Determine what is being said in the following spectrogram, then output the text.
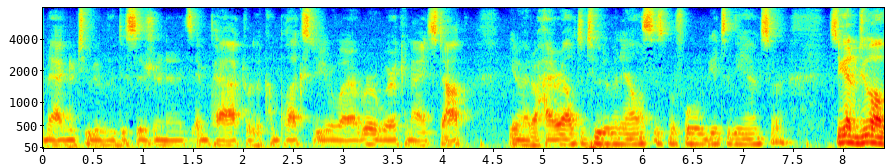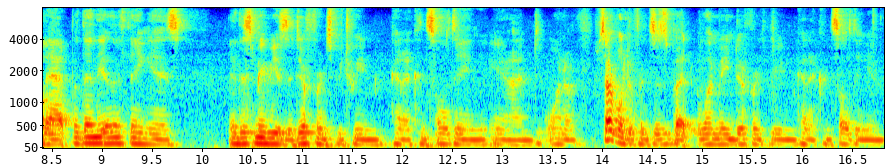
magnitude of the decision and its impact or the complexity or whatever where can i stop you know at a higher altitude of analysis before we get to the answer so you got to do all that but then the other thing is and this maybe is a difference between kind of consulting and one of several differences but one main difference between kind of consulting and,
